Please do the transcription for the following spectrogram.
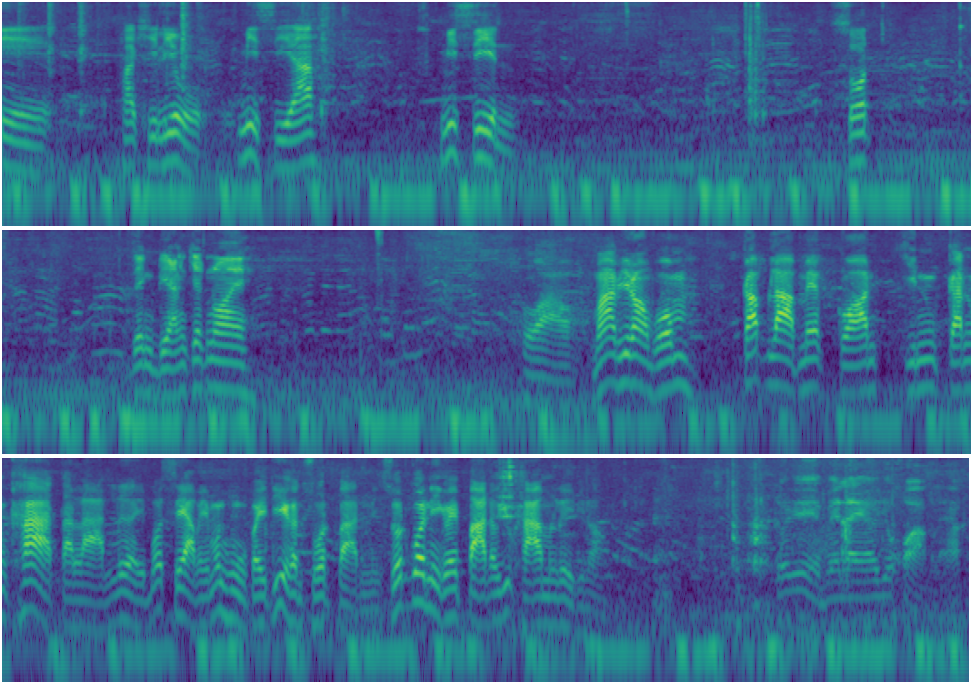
พาคิริวมีเสีย มีซีน สด แดงๆจักหน่อย ว้าว มาพี่น้องผมกับลาบแม่กอนกินกันค่าตลาดเลยบ่แซ่บให้มันหูไปที่กันสดป่านนี่สดกว่านี้ก็ไปปาดเอายุขามันเลยพี่น้องตัวนี้เป็นไรเอายู่ขวากแล้ว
